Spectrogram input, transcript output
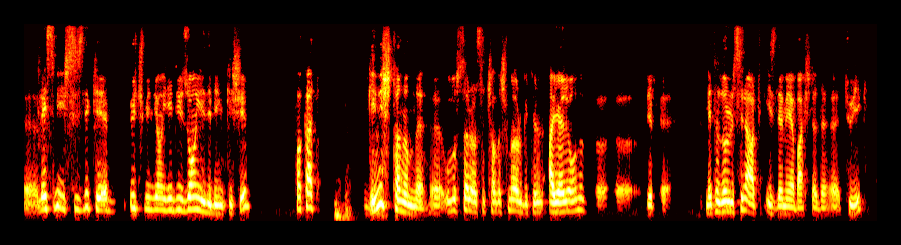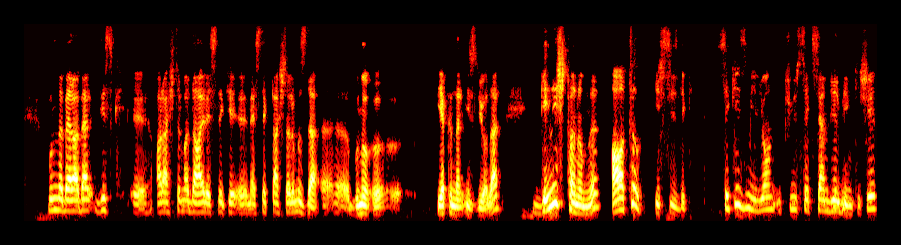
e, resmi işsizlik e, 3 milyon 717 bin kişi. Fakat geniş tanımlı e, Uluslararası Çalışma Örgütü'nün ILO'nun e, bir e, metodolojisini artık izlemeye başladı e, TÜİK. Bununla beraber disk e, araştırma dairesindeki e, meslektaşlarımız da e, bunu e, yakından izliyorlar. Geniş tanımlı atıl işsizlik. 8 milyon 281 bin kişi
